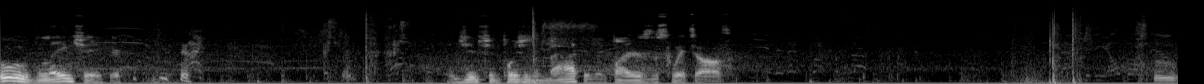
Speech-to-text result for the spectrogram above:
Ooh, the leg shaker. Egyptian pushes him back and then fires the switch off. Ooh.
